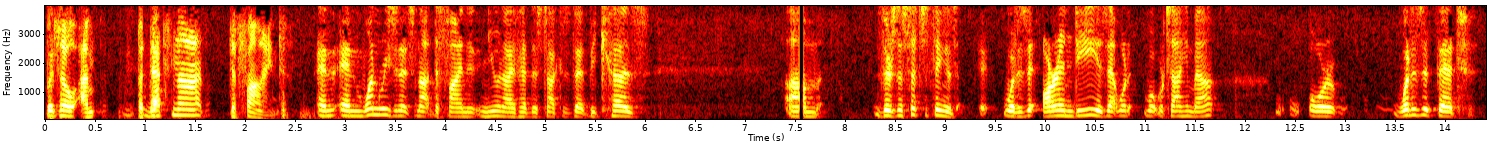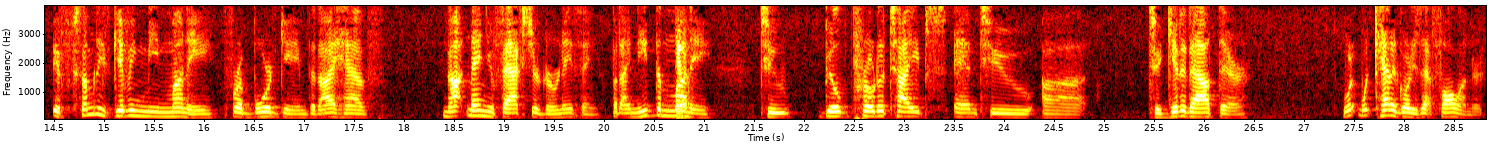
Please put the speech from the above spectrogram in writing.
but so I'm, but that's not defined. And and one reason it's not defined, and you and I have had this talk, is that because um, there's a, such a thing as what is it R and D? Is that what what we're talking about? Or what is it that if somebody's giving me money for a board game that I have not manufactured or anything, but I need the money yeah. to build prototypes and to uh, to get it out there, what what category does that fall under?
